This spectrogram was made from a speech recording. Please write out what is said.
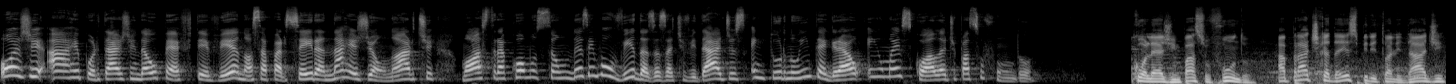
Hoje, a reportagem da UPF TV, nossa parceira na região norte, mostra como são desenvolvidas as atividades em turno integral em uma escola de Passo Fundo. No colégio em Passo Fundo, a prática da espiritualidade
